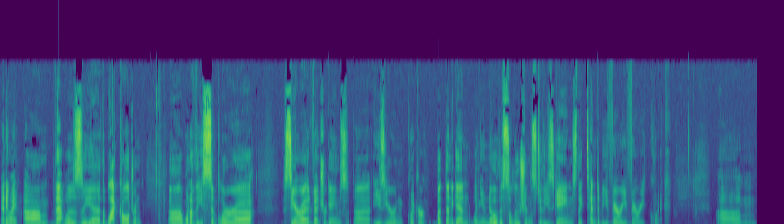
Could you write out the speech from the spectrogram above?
Anyway, um, that was the uh, the Black Cauldron, uh, one of the simpler uh, Sierra adventure games, uh, easier and quicker. But then again, when you know the solutions to these games, they tend to be very, very quick. Um,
